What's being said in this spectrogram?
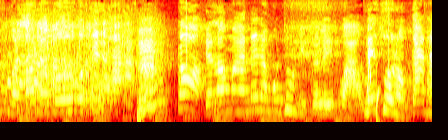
มึงก่อนตอนเนี้ยก็เดี๋ยวเรามาแนะนำวัตถุดิบกันเลยดีกว่า ในส่วนของการท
